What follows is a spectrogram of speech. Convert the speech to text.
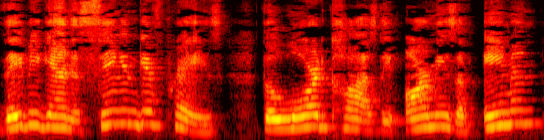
they began to sing and give praise the Lord caused the armies of Ammon,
